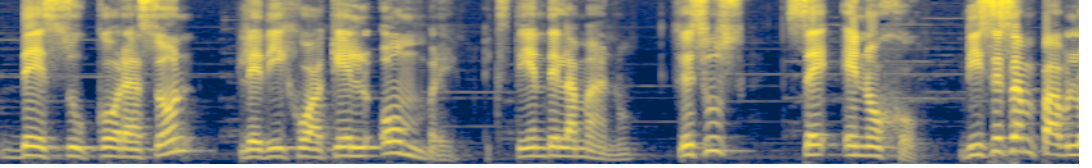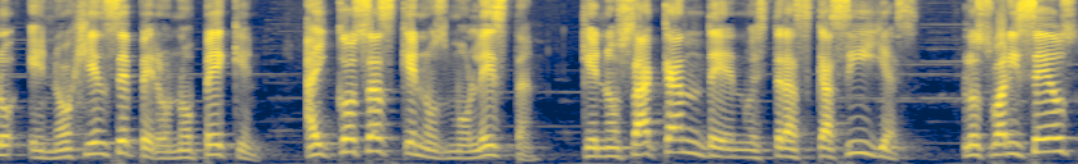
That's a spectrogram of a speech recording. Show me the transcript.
de su corazón, le dijo a aquel hombre, extiende la mano. Jesús se enojó. Dice San Pablo, enójense pero no pequen. Hay cosas que nos molestan, que nos sacan de nuestras casillas. Los fariseos,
